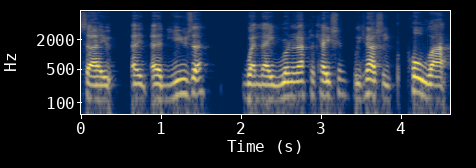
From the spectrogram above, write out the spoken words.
So a, a user when they run an application, we can actually pull that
